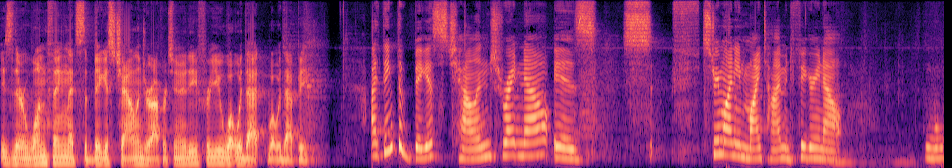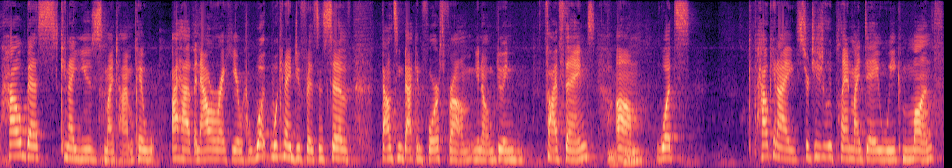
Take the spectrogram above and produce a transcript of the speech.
is there one thing that's the biggest challenge or opportunity for you? What would that What would that be? I think the biggest challenge right now is s- f- streamlining my time and figuring out how best can I use my time. Okay, I have an hour right here. What what can I do for this instead of bouncing back and forth from you know doing five things? Um, what's how can I strategically plan my day, week, month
